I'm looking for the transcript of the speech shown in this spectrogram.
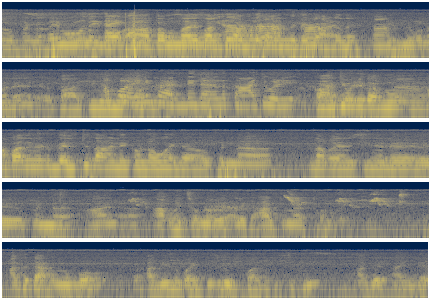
ഒരു മൂന്ന് ഇതായി ആ തുറസായ സ്ഥലത്ത് നമ്മൾ കാണുന്നില്ല കാട്ടുന്നത് എന്ന് പറഞ്ഞാൽ കാറ്റ് അപ്പൊ അതിന് അതിന് കറണ്ടില്ല കാറ്റ് വഴി കാറ്റ് വഴി കറങ്ങും. അപ്പൊ അതിനൊരു ബെൽറ്റ് താഴേക്ക് ഉണ്ടാവും. അതിന്റെ പിന്നെ എന്താ പറയാന്ന് വെച്ച് കഴിഞ്ഞാൽ പിന്നെ എന്ന് പറയും അല്ലെങ്കിൽ ആൾട്ടർനേറ്റർ എന്ന് പറയും. അത് കറങ്ങുമ്പോൾ അതിൽ നിന്ന് വൈദ്യുതി ഉത്പാദിപ്പിച്ചിട്ട് അത് അതിന്റെ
